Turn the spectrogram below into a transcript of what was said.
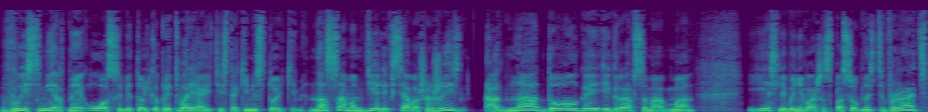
Вы, смертные особи, только притворяетесь такими стойкими. На самом деле вся ваша жизнь — одна долгая игра в самообман. Если бы не ваша способность врать,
